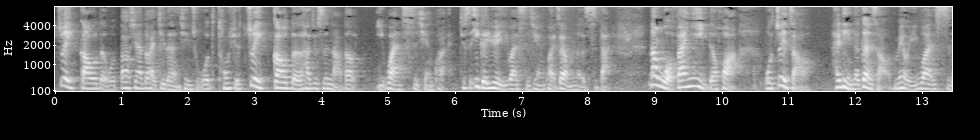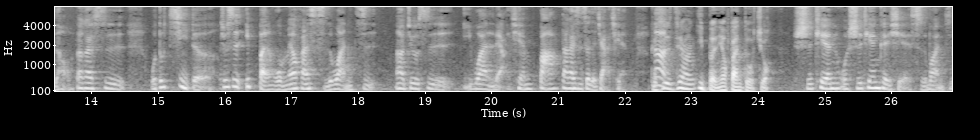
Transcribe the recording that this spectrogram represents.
最高的，我到现在都还记得很清楚。我的同学最高的，他就是拿到一万四千块，就是一个月一万四千块，在我们那个时代。那我翻译的话，我最早。还领的更少，没有一万四哈，大概是我都记得，就是一本我们要翻十万字，那就是一万两千八，大概是这个价钱。可是这样一本要翻多久？十天，我十天可以写十万字。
